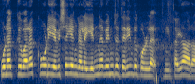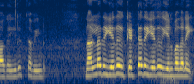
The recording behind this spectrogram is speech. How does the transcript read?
உனக்கு வரக்கூடிய விஷயங்களை என்னவென்று தெரிந்து கொள்ள நீ தயாராக இருக்க வேண்டும். நல்லது எது கெட்டது எது என்பதனை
